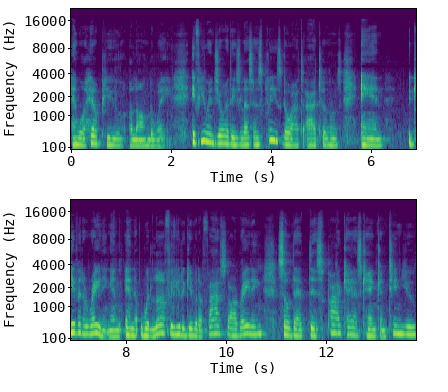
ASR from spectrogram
and will help you along the way. If you enjoy these lessons, please go out to iTunes and give it a rating and, and would love for you to give it a five star rating so that this podcast can continue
